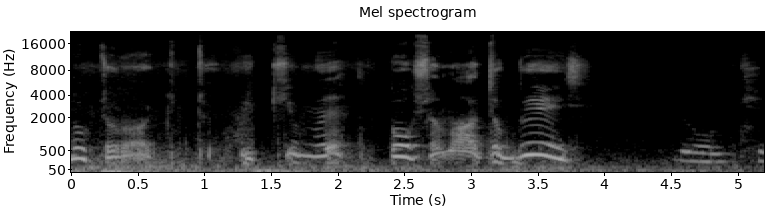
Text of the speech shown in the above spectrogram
Doktor artı 2 mi? 90 artı 5. Yok 2.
